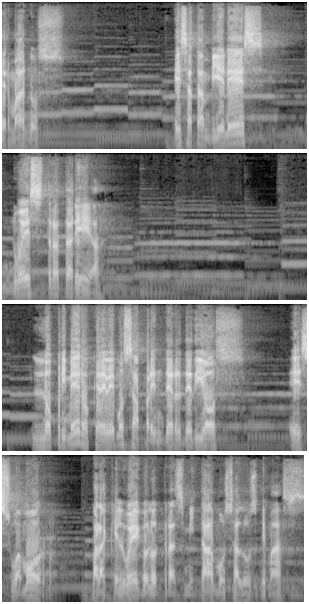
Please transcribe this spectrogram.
Hermanos, esa también es nuestra tarea. Lo primero que debemos aprender de Dios es su amor para que luego lo transmitamos a los demás.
